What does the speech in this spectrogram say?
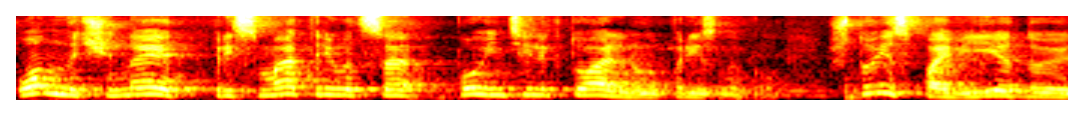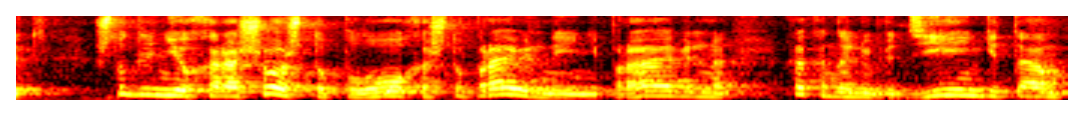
он начинает присматриваться по интеллектуальному признаку. Что исповедует, что для нее хорошо, а что плохо, что правильно и неправильно, как она любит деньги там,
